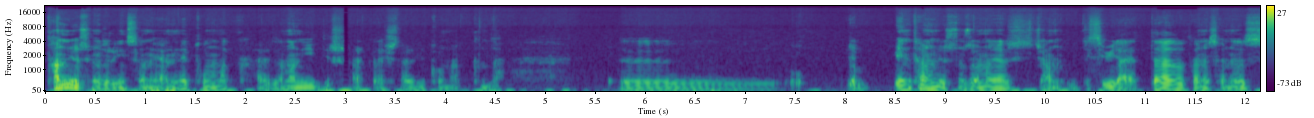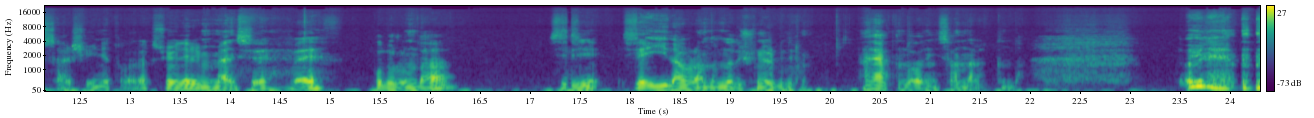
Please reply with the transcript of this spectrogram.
tanıyorsunuzdur insanı yani net olmak her zaman iyidir arkadaşlar bir konu hakkında. Ee, ya beni tanımıyorsunuz ama can, sivil hayatta tanısanız her şeyi net olarak söylerim ben size ve bu durumda sizi size iyi davrandığımda düşünebilirim. Hayatımda olan insanlar hakkında. Öyle.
